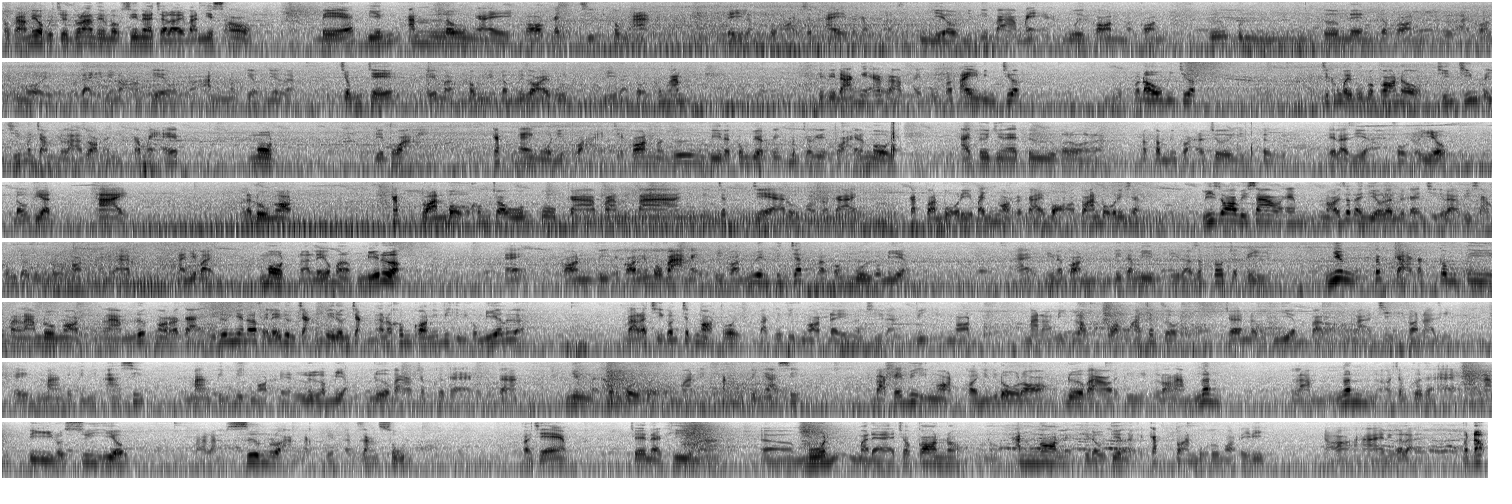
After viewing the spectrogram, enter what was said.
Phòng khám miêu của truyền Thuốc an thì Mộc xin à, trả lời bạn như sau. Bé biếng ăn lâu ngày có cách trị không ạ? Đây là một câu hỏi rất hay và gặp ở rất nhiều những cái bà mẹ nuôi con mà con cứ bưng cơm lên cho con là con cứ ngồi, nó gãy cái nọ kia hoặc là ăn nó kiểu như là chống chế. Thế mà không thì cầm cái roi vụt thì là tội không ăn. Thế thì đáng nghĩa là phải vụt vào tay mình trước, vụt vào đầu mình trước chứ không phải vụt vào con đâu. 99,9% là do các, các mẹ hết. Một điện thoại. Cắt ngay nguồn điện thoại. Trẻ con mà cứ vì là công việc ấy, vứt cho cái điện thoại nó ngồi. 24 trên 24 bắt đầu là nó cầm điện thoại nó chơi điện tử. Thế là gì ạ? Phổi nó yếu. Đầu tiên. Hai là đồ ngọt. Cắt toàn bộ không cho uống coca fanta những cái chất chè đồ ngọt các cái. Cắt toàn bộ đi bánh ngọt các cái bỏ toàn bộ đi xem lý do vì sao em nói rất là nhiều lần với các anh chị là vì sao không cho dùng đồ ngọt là như, là như vậy. Một là nếu mà mía đường đấy còn vị còn cái màu vàng ấy thì còn nguyên tinh chất và có mùi của mía. Đấy, thì nó còn vitamin thì nó rất tốt cho tỳ. Nhưng tất cả các công ty mà làm đồ ngọt làm nước ngọt các cái thì đương nhiên nó phải lấy đường trắng vì đường trắng là nó không còn cái vị của mía nữa và nó chỉ còn chất ngọt thôi. Và cái vị ngọt đấy nó chỉ là vị ngọt mà nó bị lọc qua hóa chất rồi. Cho nên nó nhiễm và nó là chỉ còn là gì? Cái mang cái tính axit, mang tính vị ngọt để lừa miệng, đưa vào trong cơ thể của chúng ta. Nhưng lại không bồi bổ mà lại tăng tính axit. Và cái vị ngọt của những cái đồ đó đưa vào ấy thì nó làm ngân làm ngân ở trong cơ thể, làm tỳ nó suy yếu và làm xương loãng, đặc biệt là răng sún ở trẻ em cho nên là khi mà uh, muốn mà để cho con nó nó ăn ngon ấy, thì đầu tiên là phải cắt toàn bộ đồ ngọt đấy đi. Đó hai nữa là vận động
